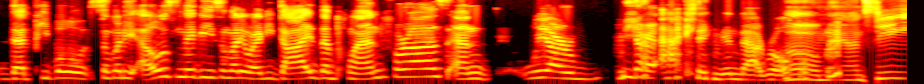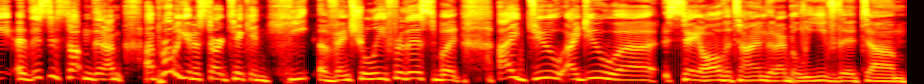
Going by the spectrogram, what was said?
that people somebody else maybe somebody already died that planned for us and we are we are acting in that role. Oh man, see, this is something that I'm I'm probably going to start taking heat eventually for this, but I do I do uh, say all the time that I believe that um,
